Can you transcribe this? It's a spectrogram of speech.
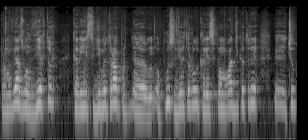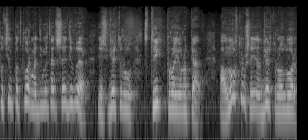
promovează un vector care este diametral e, opus vectorului care este promovat de către e, cel puțin platforma Demnitate și Adevăr. Deci vectorul strict pro-european. Al nostru și vectorul lor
